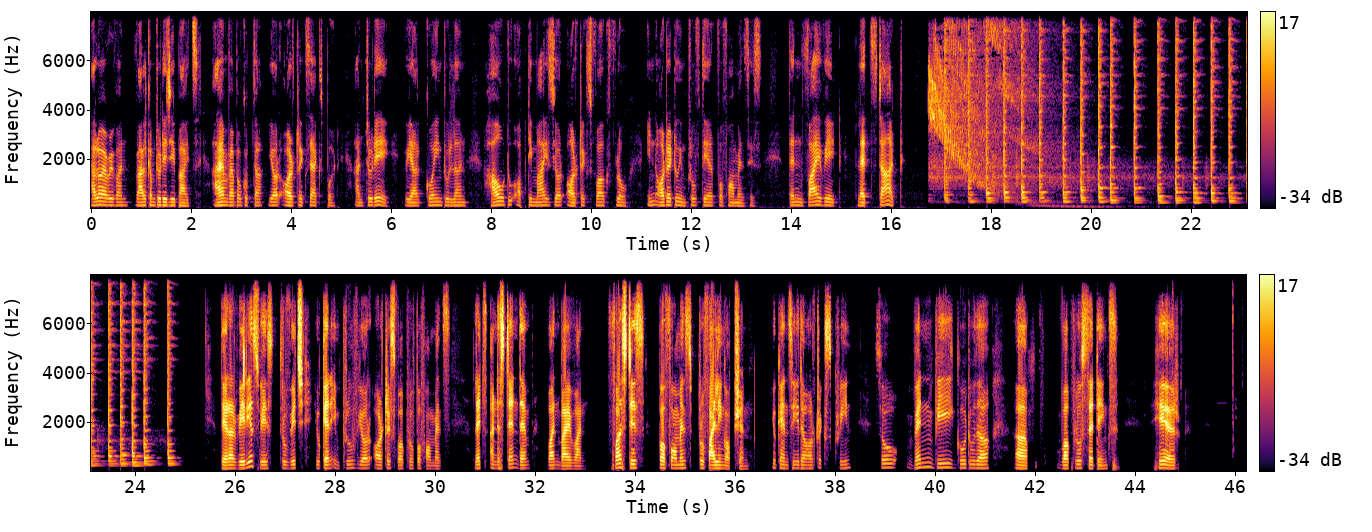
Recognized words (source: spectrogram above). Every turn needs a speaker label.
Speaker 1: Hello everyone, welcome to DigiBytes. I am Vaibhav Gupta, your Alteryx expert, and today we are going to learn how to optimize your Alteryx workflow in order to improve their performances. Then why wait? Let's start. There are various ways through which you can improve your Alteryx workflow performance. Let's understand them one by one. First is performance profiling option. You can see the Alteryx screen. So when we go to the uh, workflow settings, here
